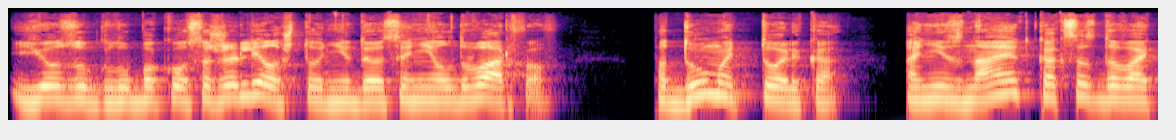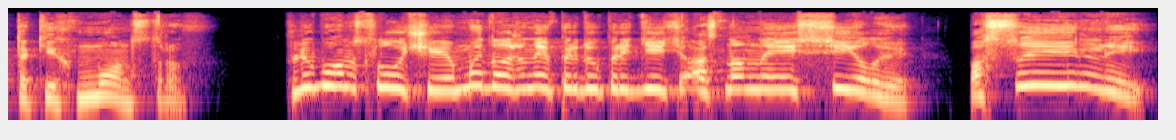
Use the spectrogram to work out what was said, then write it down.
Йозу глубоко сожалел, что недооценил дварфов. Подумать только, они знают, как создавать таких монстров. «В любом случае, мы должны предупредить основные силы. Посыльный!»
